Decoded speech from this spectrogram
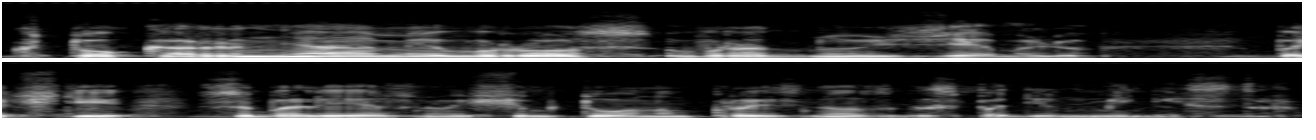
кто корнями врос в родную землю, почти соболезнующим тоном произнес господин министр.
